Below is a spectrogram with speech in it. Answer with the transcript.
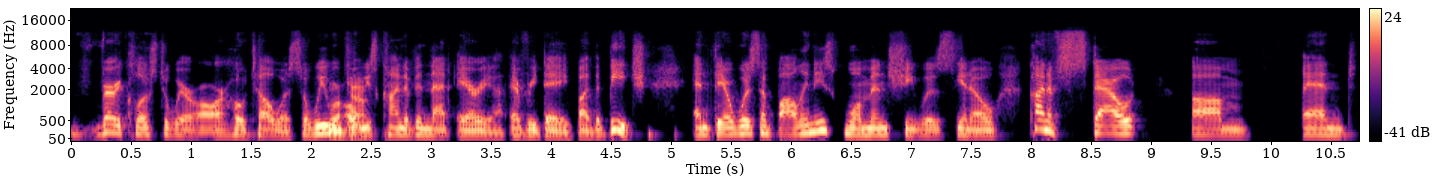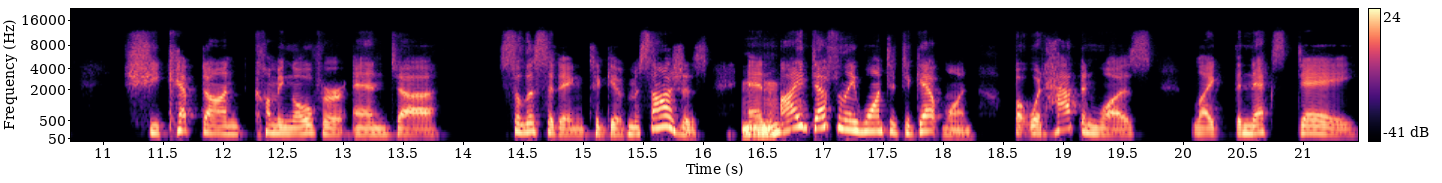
very close to where our hotel was. So we were Okay. always kind of in that area every day by the beach. And there was a Balinese woman. She was, you know, kind of stout, um, and she kept on coming over and uh, soliciting to give massages. Mhm. And I definitely wanted to get one. But what happened was, like the next day,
